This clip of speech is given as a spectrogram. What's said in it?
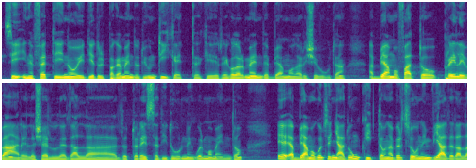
Sì, in effetti noi dietro il pagamento di un ticket che regolarmente abbiamo la ricevuta, abbiamo fatto prelevare le cellule dalla dottoressa di turno in quel momento e abbiamo consegnato un kit a una persona inviata dalla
